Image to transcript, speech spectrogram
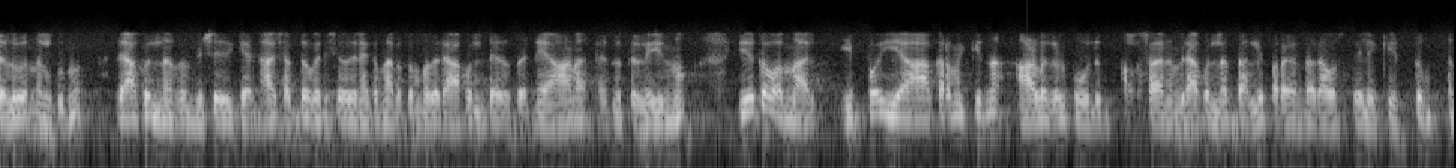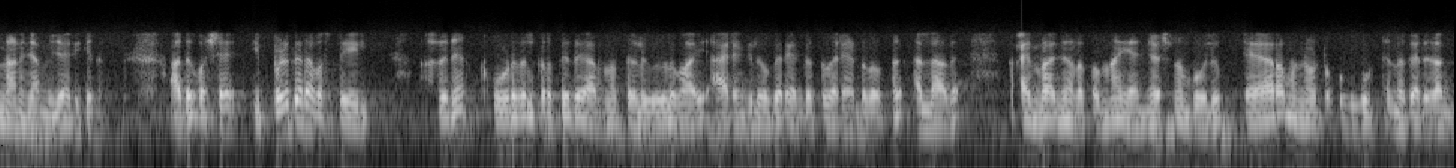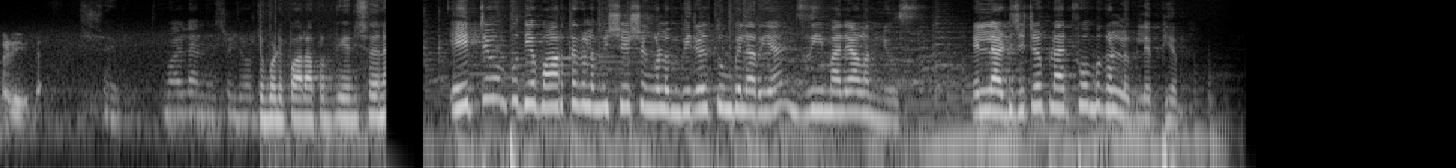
തെളിവ് നൽകുന്നു. രാഹുലിന് അത് നിഷേധിക്കാൻ ആ ശബ്ദ പരിശോധനയൊക്കെ നടത്തുമ്പോൾ രാഹുലിന്റെ തന്നെയാണ് എന്ന് തെളിയുന്നു. ഇതൊക്കെ വന്നാൽ ഇപ്പൊ ഈ ആക്രമിക്കുന്ന ആളുകൾ പോലും അവസാനം രാഹുലിനെ തള്ളി പറയേണ്ട ഒരു അവസ്ഥയിലേക്ക് എത്തും എന്നാണ് ഞാൻ വിചാരിക്കുന്നത്. അത് പക്ഷേ ഇപ്പോഴത്തെ ഒരു അവസ്ഥയിൽ അതിന് കൂടുതൽ കൃത്യതയാർന്ന തെളിവുകളുമായി ആരെങ്കിലുമൊക്കെ രംഗത്ത് വരേണ്ടതുണ്ട്. അല്ലാതെ ക്രൈംബ്രാഞ്ച് നടത്തുന്ന ഈ അന്വേഷണം പോലും ഏറെ മുന്നോട്ട് പോകും എന്ന് കരുതാൻ കഴിയില്ല. വളരെ നന്ദി ജോർജ് പൊടിപ്പാറ പ്രതികരിച്ചതിന്. ഏറ്റവും പുതിയ വാർത്തകളും വിശേഷങ്ങളും വിരൽ തുമ്പിലറിയാൻ സി മലയാളം ന്യൂസ്. എല്ലാ ഡിജിറ്റൽ പ്ലാറ്റ്ഫോമുകളിലും ലഭ്യം.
